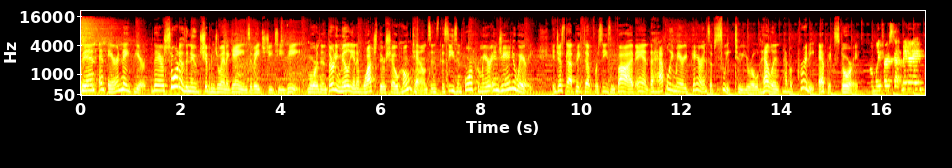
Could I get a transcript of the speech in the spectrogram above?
Ben and Erin Napier. They're sort of the new Chip and Joanna Gaines of HGTV. More than 30 million have watched their show Hometown since the season 4 premiere in January. It just got picked up for season 5, and the happily married parents of sweet two year old Helen have a pretty epic story. When we first got married,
